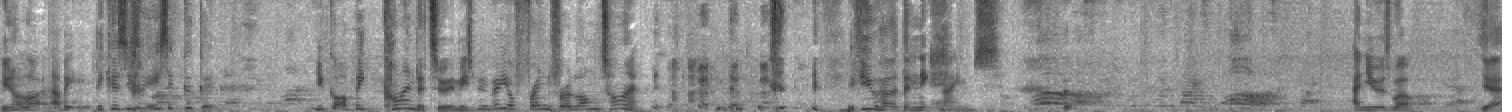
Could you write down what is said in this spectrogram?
"You're not like I mean, because he's he's a good guy. You've got to be kinder to him. He's been your friend for a long time. if you heard the nicknames, and you as well, yeah.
